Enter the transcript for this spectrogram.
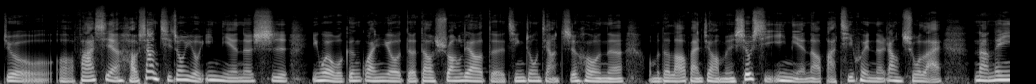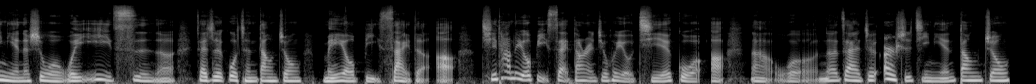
就呃发现好像其中有一年呢，是因为我跟冠佑得到双料的金钟奖之后呢，我们的老板叫我们休息一年呢，把机会呢让出来。那那一年呢，是我唯一一次呢，在这个过程当中没有比赛的啊。其他的有比赛，当然就会有结果啊。那我。那在这二十几年当中，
